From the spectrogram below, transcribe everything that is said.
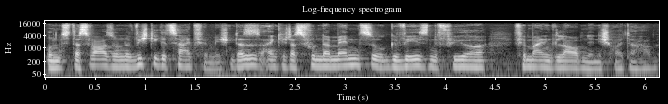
und das war so eine wichtige Zeit für mich. Und das ist eigentlich das Fundament so gewesen für, für meinen Glauben, den ich heute habe.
